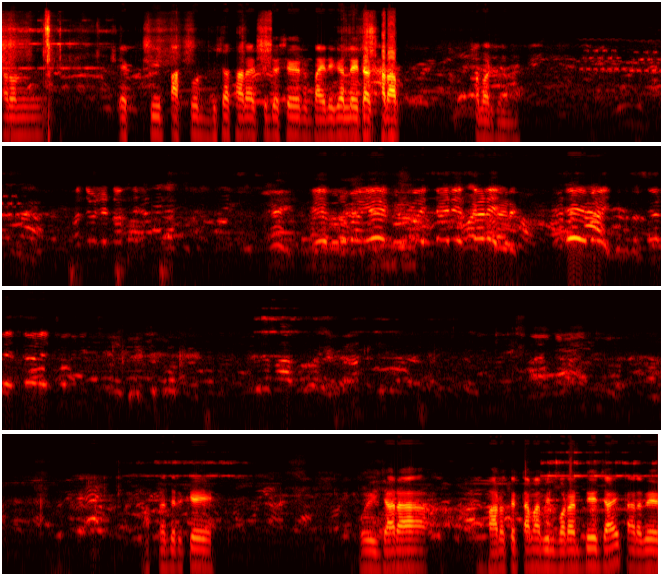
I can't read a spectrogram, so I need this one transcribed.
কারণ একটি পাসপোর্ট ভিসা ছাড়া একটি দেশের বাইরে গেলে এটা খারাপ সবার জন্য। আপনাদেরকে ওই যারা ভারতের তামাবিল বর্ডার দিয়ে যায় তাদের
